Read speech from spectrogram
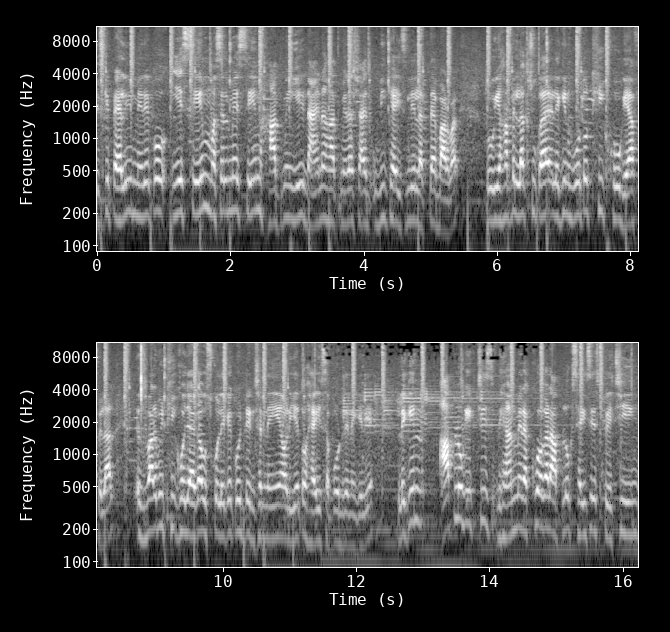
इसके पहले भी मेरे को ये सेम मसल में सेम हाथ में, ये डायना हाथ मेरा शायद वीक है, इसलिए लगता है बार बार तो यहाँ पे लग चुका है, लेकिन वो तो ठीक हो गया फ़िलहाल। इस बार भी ठीक हो जाएगा, उसको लेके कोई टेंशन नहीं है और ये तो है ही सपोर्ट देने के लिए। लेकिन आप लोग एक चीज़ ध्यान में रखो, अगर आप लोग सही से स्ट्रेचिंग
